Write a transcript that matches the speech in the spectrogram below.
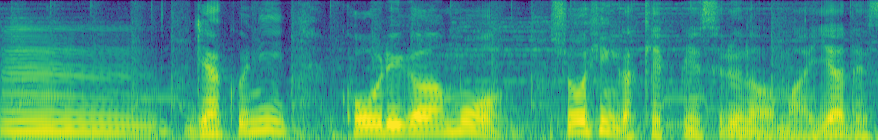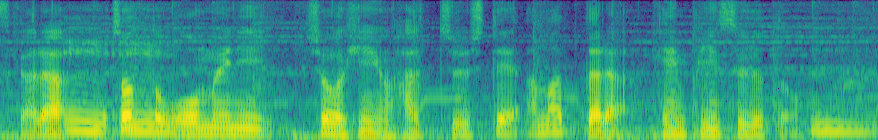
うん。逆に小売側も商品が欠品するのはまあ嫌ですから、ええちょっと多めに商品を発注して余ったら返品するとうん。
